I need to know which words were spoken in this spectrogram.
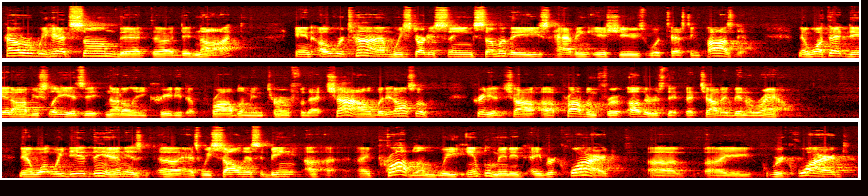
However, we had some that uh, did not. And over time, we started seeing some of these having issues with testing positive. Now, what that did, obviously, is it not only created a problem in terms for that child, but it also created a, child, a problem for others that that child had been around. Now, what we did then is, uh, as we saw this being a, a problem, we implemented a required, uh, a required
